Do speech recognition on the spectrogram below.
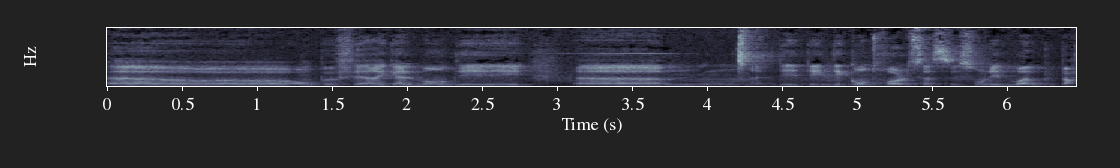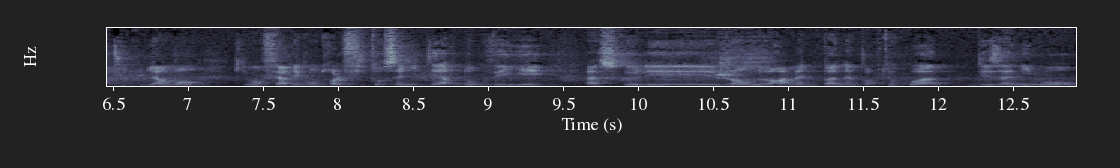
on peut faire également des, contrôles, ça ce sont les douanes plus particulièrement qui vont faire des contrôles phytosanitaires, donc veiller à ce que les gens ne ramènent pas n'importe quoi, des animaux,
